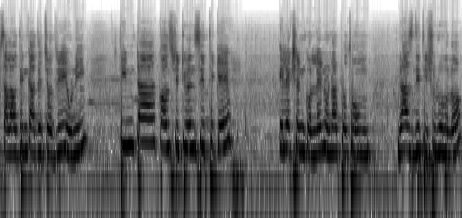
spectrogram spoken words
সালাউদ্দিন কাদের চৌধুরী, উনি তিনটা কনস্টিটিউয়েন্সি থেকে ইলেকশন করলেন। ওনার প্রথম রাজনীতি শুরু হলো।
